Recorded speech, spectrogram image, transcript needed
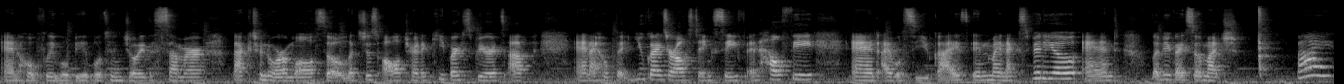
And hopefully we'll be able to enjoy the summer back to normal. So let's just all try to keep our spirits up. And I hope that you guys are all staying safe and healthy. And I will see you guys in my next video. And love you guys so much. Bye.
